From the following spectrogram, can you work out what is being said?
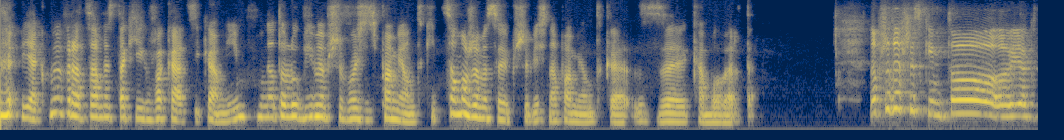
jak my wracamy z takich wakacji, Kami, no to lubimy przywozić pamiątki. Co możemy sobie przywieźć na pamiątkę z Cabo Verde? No przede wszystkim to, jak,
